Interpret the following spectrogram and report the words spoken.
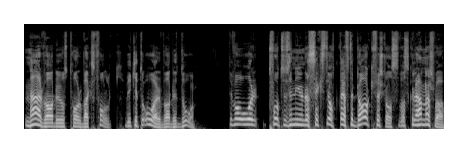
när var du hos Torbaks folk? Vilket år var det då? Det var år 2968 efter Dak förstås. Vad skulle det annars vara?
